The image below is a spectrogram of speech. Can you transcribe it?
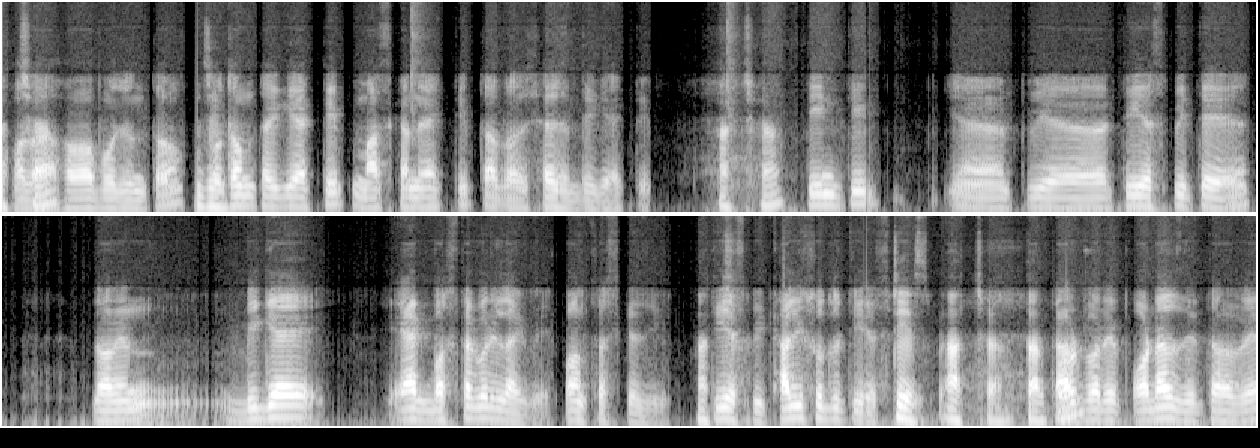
আচ্ছা। হওয়া পর্যন্ত। প্রথম থেকে এক টিপ মাঝখানে এক টিপ তারপরে শেষের দিকে এক টিপ। আচ্ছা। তিন টিপ টিএসপিতে ধরেন বিঘে এক বস্তা করে লাগবে পঞ্চাশ কেজি। আচ্ছা। টিএসপি খালি শুধু টিএসপি। আচ্ছা। তারপরে? পটাশ দিতে হবে।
